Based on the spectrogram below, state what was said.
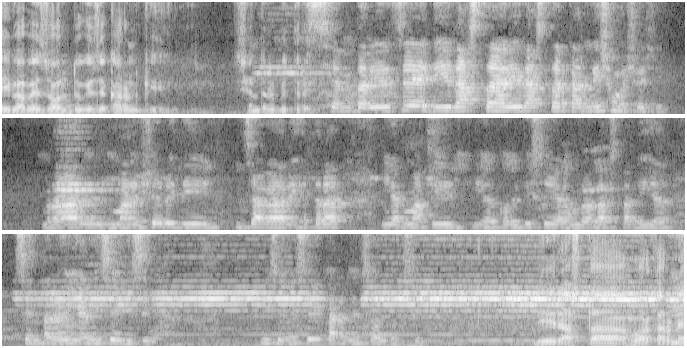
এইভাবে জল ঢুকে যে কারণ কি? সেন্টারের ভিতরে? সেন্টারে যে এই রাস্তা এই রাস্তার কারণে সমস্যা হয়েছে। আমরা আর মানুষের এই যে জায়গার হেতারা ইয়ার মাটি ইয়ার করে দিছে আমরা রাস্তার ইয়া সেন্টারে ইয়া নিচে গেছে। গেছে কারণে জল ঢুকছে এই রাস্তা হওয়ার কারণে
